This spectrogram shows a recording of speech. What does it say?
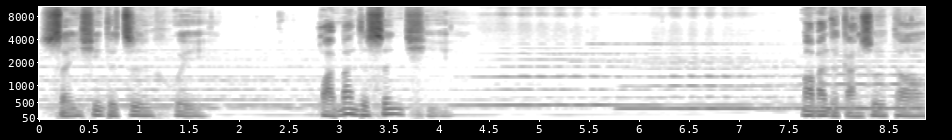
神性的智慧，缓慢的升起，慢慢的感受到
